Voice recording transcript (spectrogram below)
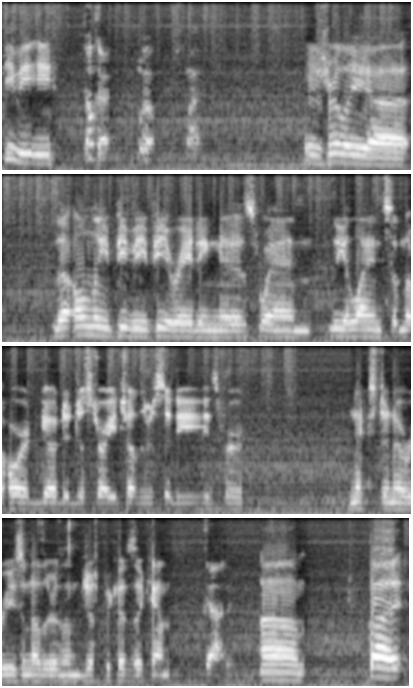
PVE. Okay. Well, it's fine. There's really uh, the only PvP rating is when the Alliance and the Horde go to destroy each other's cities for next to no reason other than just because they can. Got it. Um, but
